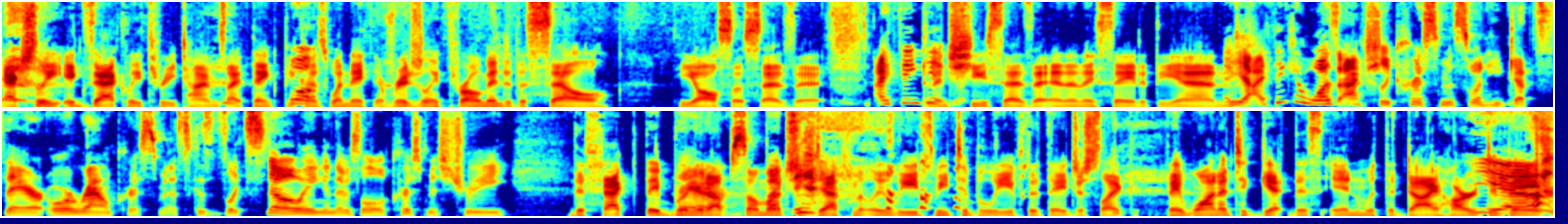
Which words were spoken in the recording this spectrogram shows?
Actually, exactly three times, I think, because when they originally throw him into the cell, he also says it, I think and then it. she says it, and then they say it at the end. yeah, I think it was actually Christmas when he gets there, or around Christmas, because it's like snowing and there's a little Christmas tree. The fact that they bring it up so but- much definitely leads me to believe that they just like they wanted to get this in with the Die Hard Yeah. debate,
